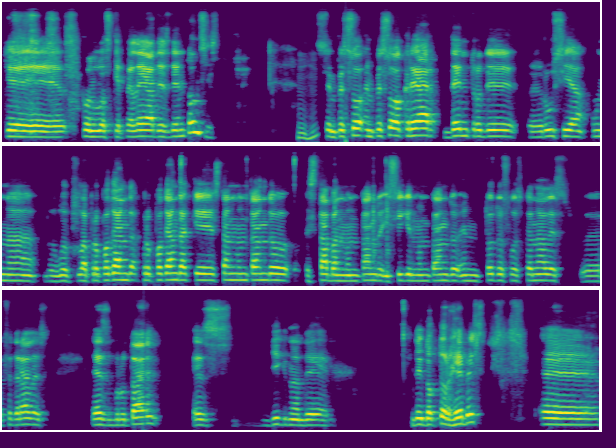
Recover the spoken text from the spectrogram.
que, con los que pelea desde entonces. Se empezó, empezó a crear dentro de eh, Rusia una, la propaganda, propaganda que están montando, estaban montando y siguen montando en todos los canales uh, federales. Es brutal, es digna de, de Dr. Hebels. Eh,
